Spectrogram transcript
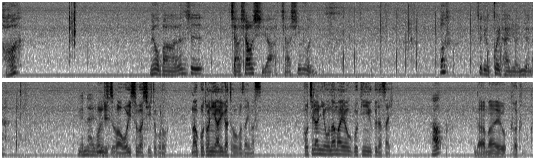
啊？没有吧？那是假消息啊！假新闻！哦，这里有柜台人员啊。原来本日はお忙しいところ誠にありがとうございます。こちらにお名前をご記入ください。好。名前を書くのか。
